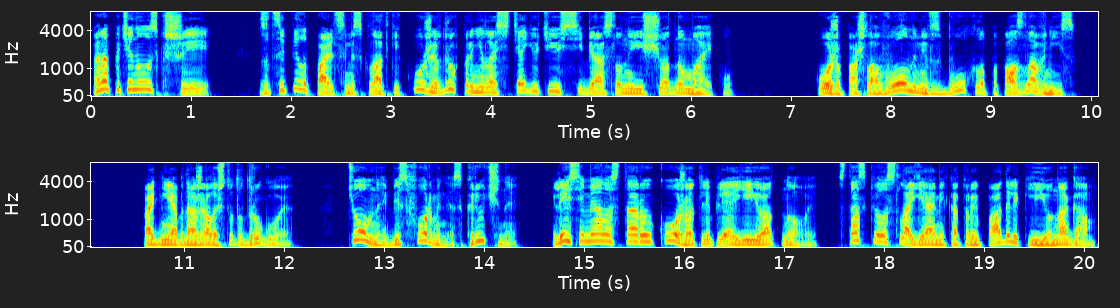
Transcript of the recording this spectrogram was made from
Она потянулась к шее, зацепила пальцами складки кожи и вдруг принялась стягивать ее с себя, словно еще одну майку. Кожа пошла волнами, взбухла, поползла вниз. Под ней обнажалось что-то другое. Темное, бесформенное, скрюченное. Леся мяла старую кожу, отлепляя ее от новой. Стаскивала слоями, которые падали к ее ногам.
